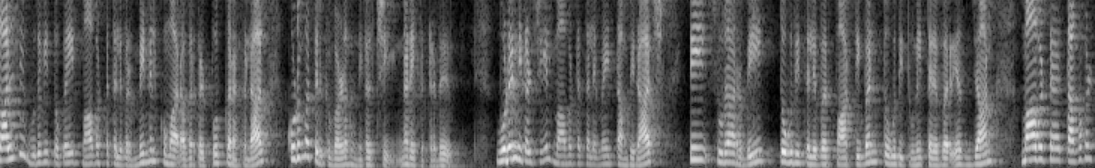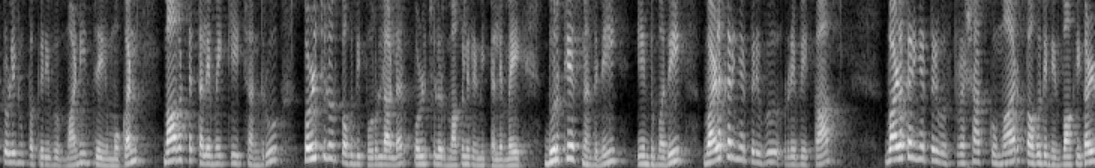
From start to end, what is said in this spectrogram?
கல்வி உதவித்தொகை மாவட்ட தலைவர் மின்னல்குமார் அவர்கள் பொற்கரங்களால் குடும்பத்திற்கு வழங்கும் நிகழ்ச்சி நடைபெற்றது. உடன் நிகழ்ச்சியில் மாவட்ட தலைமை தம்பிராஜ் டி. சுராரவி தொகுதி தலைவர் பார்த்திபன் தொகுதி துணைத் தலைவர் எஸ். ஜான் மாவட்ட தகவல் தொழில்நுட்ப பிரிவு மணி ஜெயமோகன் மாவட்ட தலைமை கே. சந்துரு பொழிச்சலூர் பகுதி பொருளாளர் பொழிச்சலூர் மகளிர் அணி தலைமை துர்கேஷ் நந்தினி இந்துமதி வழக்கறிஞர் பிரிவு ரெபேகா வழக்கறிஞர் பிரிவு பிரசாத் குமார் பகுதி நிர்வாகிகள்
